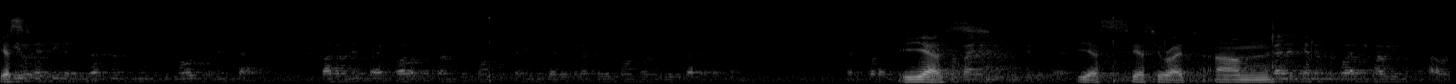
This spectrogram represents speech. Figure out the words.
Yes? what I should Yes. combining these two figures, right? Yes, yes, you're right. Um, And then it's kind of surprising how you, how, it,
